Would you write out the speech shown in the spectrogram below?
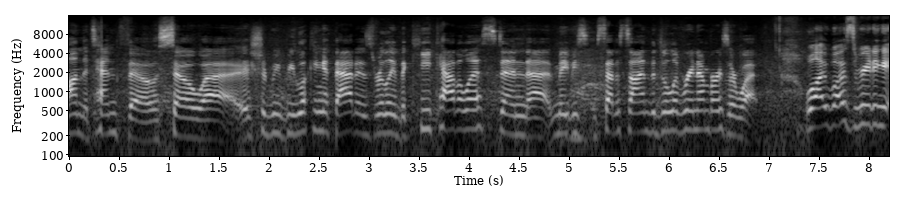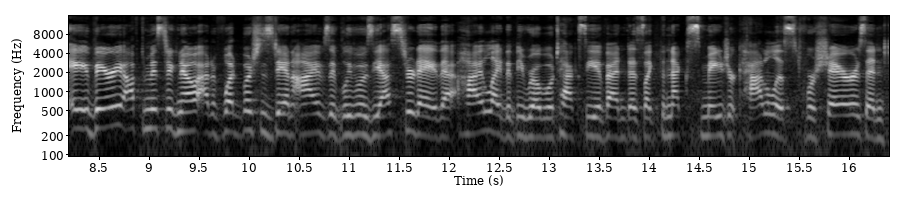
on the 10th, though. So uh, should we be looking at that as really the key catalyst and uh, maybe set aside the delivery numbers or what? Well, I was reading a very optimistic note out of Wedbush's Dan Ives, I believe it was yesterday, that highlighted the robo-taxi event as like the next major catalyst for shares. And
